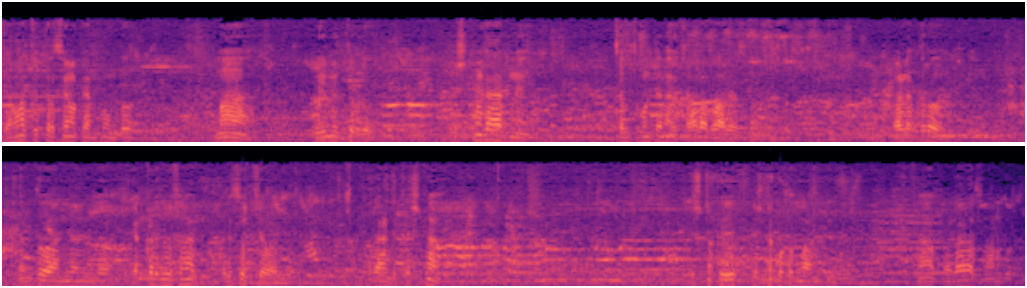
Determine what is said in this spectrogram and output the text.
చలనచిత్ర సీమ ఎంత మా ప్రియమిత్రుడు కృష్ణ గారిని తలుచుకుంటే నాకు చాలా బాధేస్తుంది వాళ్ళిద్దరూ ఎంతో అన్యోన్యంగా ఎక్కడ చూసినా కలిసి వచ్చేవాళ్ళు అలాంటి కృష్ణ. కృష్ణకి కృష్ణ కుటుంబానికి నా ప్రగాఢ సానుభూతి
